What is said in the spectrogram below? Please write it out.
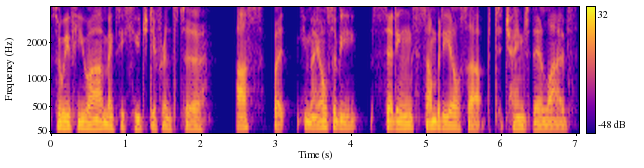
So if you are, makes a huge difference to us, but you may also be setting somebody else up to change their lives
